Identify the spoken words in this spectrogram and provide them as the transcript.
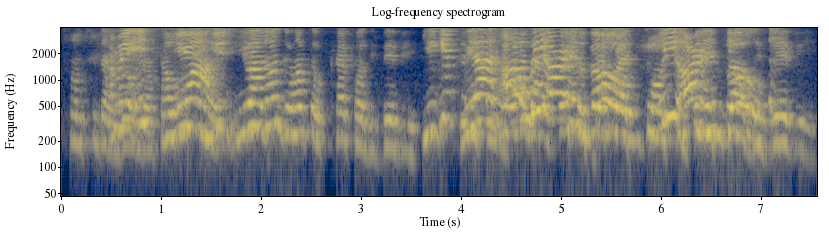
something that I mean, don't it's understand. you- you- you are not the one to care for the baby. You get to oh, We are the oh, one we are going to take involved. We are responsibility of involved. the baby.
